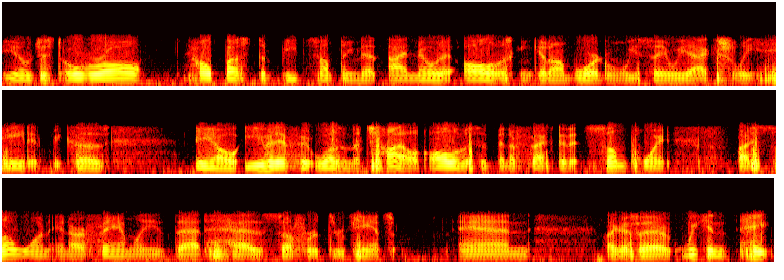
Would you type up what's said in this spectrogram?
you know just overall help us to beat something that I know that all of us can get on board when we say we actually hate it because you know even if it wasn't a child, all of us have been affected at some point by someone in our family that has suffered through cancer. And like I said, we can hate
